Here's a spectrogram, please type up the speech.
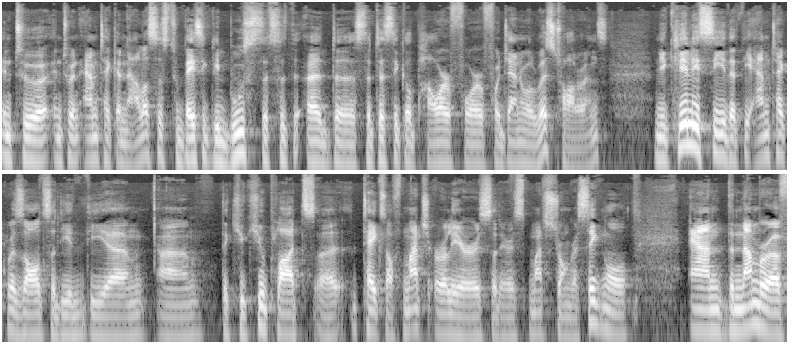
into, into an MTAG analysis to basically boost the, uh, the, statistical power for, for general risk tolerance. And you clearly see that the MTAG results, so the, the, um, um, the QQ plot uh, takes off much earlier, so there's much stronger signal. And the number of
